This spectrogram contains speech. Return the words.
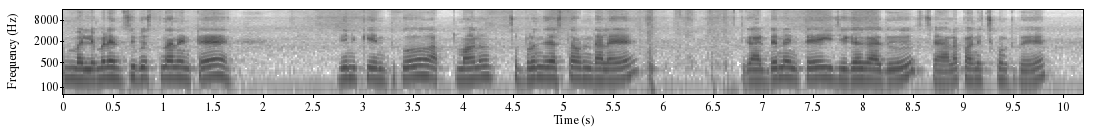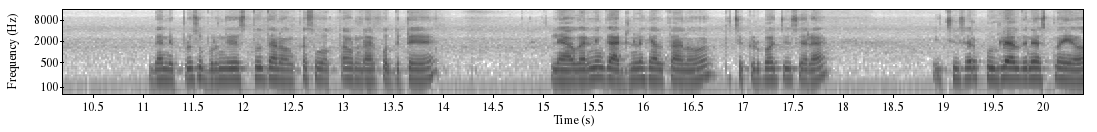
మళ్ళీ మళ్ళీ ఎంత చూపిస్తున్నానంటే దీనికి ఎందుకో అత్మాను శుభ్రం చేస్తూ ఉండాలి. గార్డెన్ అంటే ఈజీగా కాదు. చాలా పనిచ్చుకుంటుంది దాన్ని ఎప్పుడు శుభ్రం చేస్తూ దాని వంక చూస్తూ ఉండాలి పొద్దుటే. లేవగానే నేను గార్డెన్లోకి వెళ్తాను. చిక్కుడుపాటు చూసారా? ఇది చూసారా? పురుగులు ఎలా తినేస్తున్నాయో?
